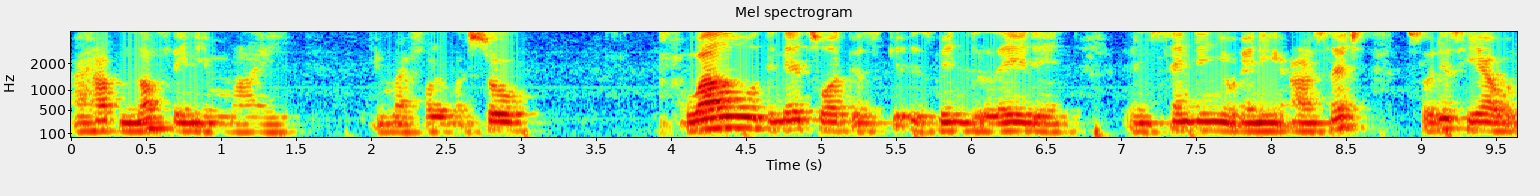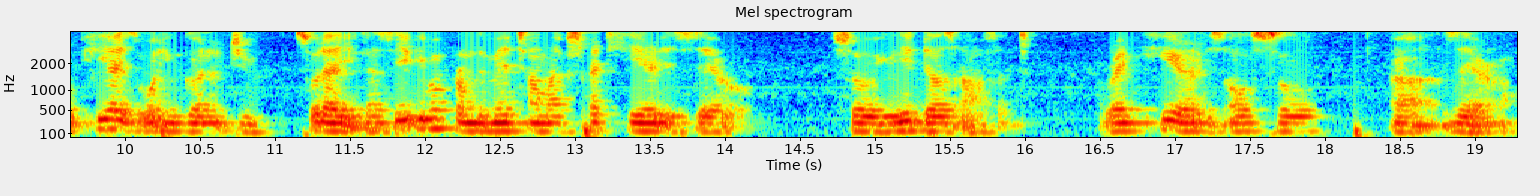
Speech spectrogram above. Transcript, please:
I have nothing in my in my folder. So while the network is is being delayed in in sending you any asset, so this here here is what you're gonna do so that you can see even from the MetaMask right here is zero. So you need those assets. Right here is also uh, zero.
